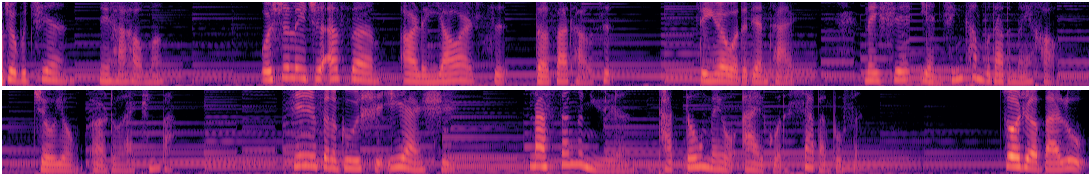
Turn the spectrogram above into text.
久不见，你还好吗？我是荔枝 FM 二零幺二四短发桃子，订阅我的电台，那些眼睛看不到的美好，就用耳朵来听吧。今日份的故事依然是那三个女人，她都没有爱过的下半部分。作者白露，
